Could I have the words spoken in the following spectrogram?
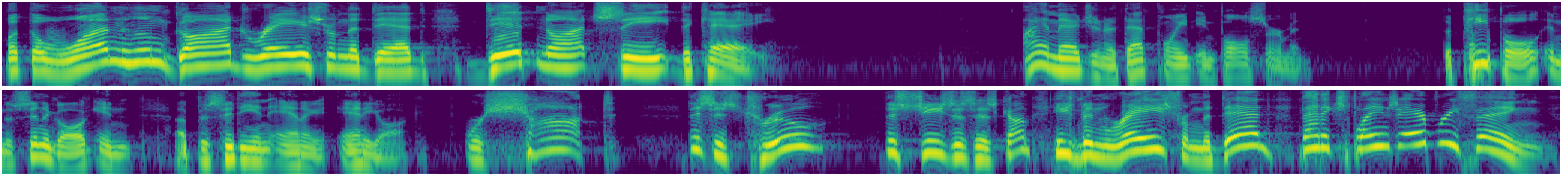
But the one whom God raised from the dead did not see decay. I imagine at that point in Paul's sermon, the people in the synagogue in uh, Pisidian Antioch were shocked. This is true. This Jesus has come. He's been raised from the dead. That explains everything.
